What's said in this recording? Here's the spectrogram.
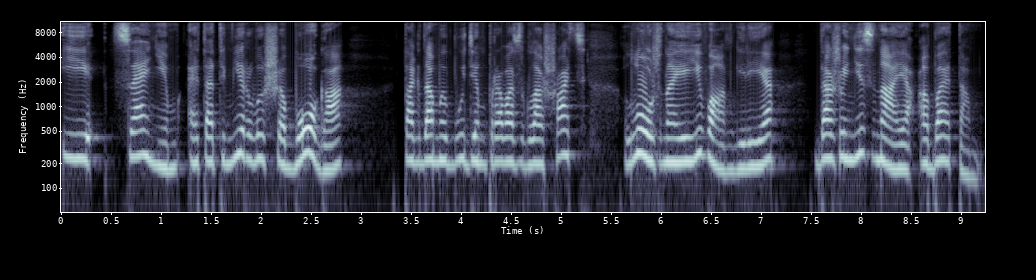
и ценим этот мир выше Бога, тогда мы будем провозглашать ложное Евангелие, даже не зная об этом.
